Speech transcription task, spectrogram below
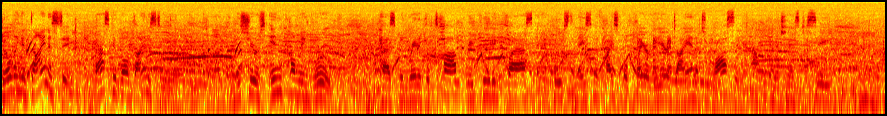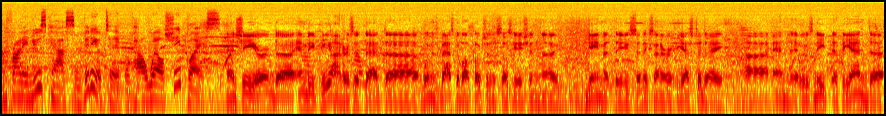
building a dynasty, basketball dynasty there at UConn. And this year's incoming group has been rated the top recruiting class and includes the Naismith High School Player of the Year, Diana Taurasi. And now we got a chance to see Friday newscast some videotape of how well she plays. And she earned uh, MVP honors at that uh, Women's Basketball Coaches Association uh, game at the Civic Center yesterday. Uh, and it was neat at the end uh,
